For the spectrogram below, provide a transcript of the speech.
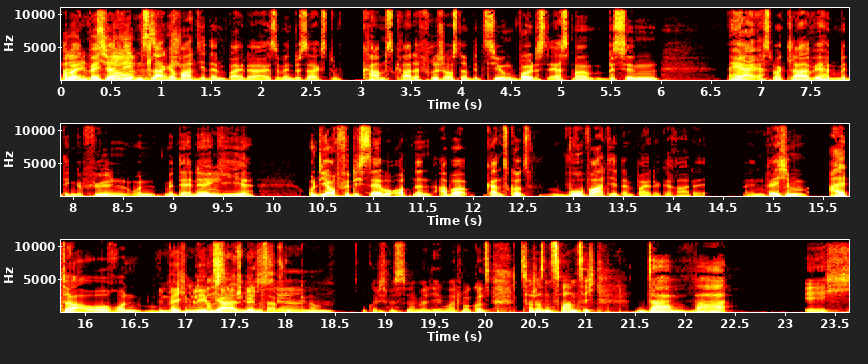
Aber Nein, in das welcher war- Lebenslage war wart ihr denn beide? Also wenn du sagst, du kamst gerade frisch aus einer Beziehung, wolltest erstmal ein bisschen, naja, erstmal klar, wir hatten mit den Gefühlen und mit der Energie und die auch für dich selber ordnen. Aber ganz kurz, wo wart ihr denn beide gerade? In welchem Alter auch und In welchem ja, Lebensabschnitt? Lebensabschnitt, Ähm, genau. Oh Gott, ich muss mal überlegen, warte mal kurz. 2020, da war ich.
